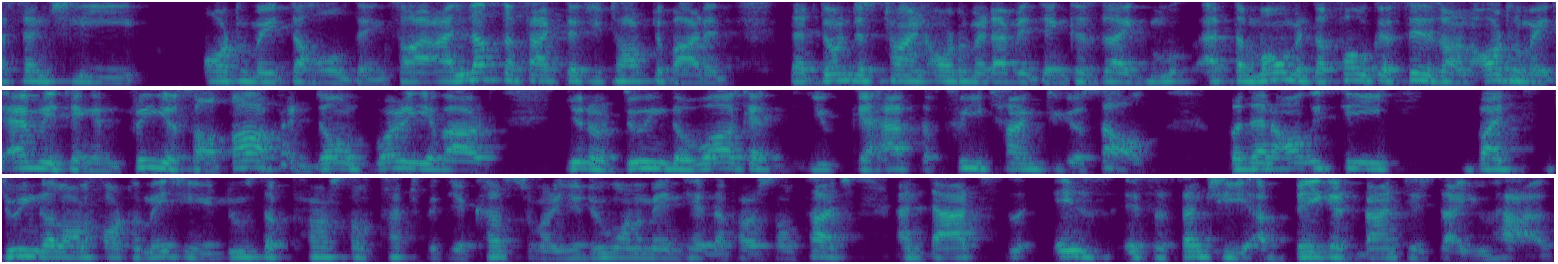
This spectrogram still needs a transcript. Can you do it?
essentially automate the whole thing. So I, I, love the fact that you talked about it, that don't just try and automate everything because like at the moment, the focus is on automate everything and free yourself up and don't worry about, you know, doing the work and you can have the free time to yourself. But then obviously by doing a lot of automation, you lose the personal touch with your customer. You do want to maintain the personal touch, and that's is is essentially a big advantage that you have,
